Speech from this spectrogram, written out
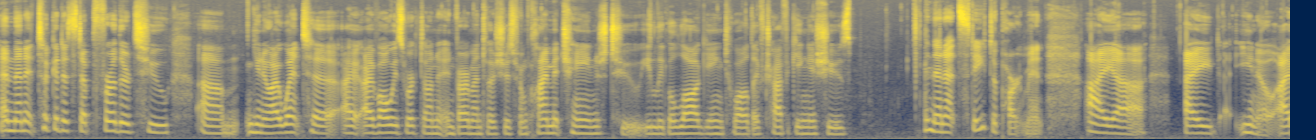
And then it took it a step further to, um, you know, I went to, I, I've always worked on environmental issues from climate change to illegal logging to wildlife trafficking issues. And then at State Department, I uh, I, you know, I,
